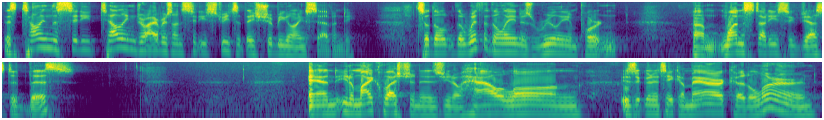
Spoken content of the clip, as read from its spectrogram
It's telling the city, telling drivers on city streets that they should be going 70. So the, the width of the lane is really important. Um, one study suggested this. And you know, my question is, you know, how long is it going to take America to learn?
